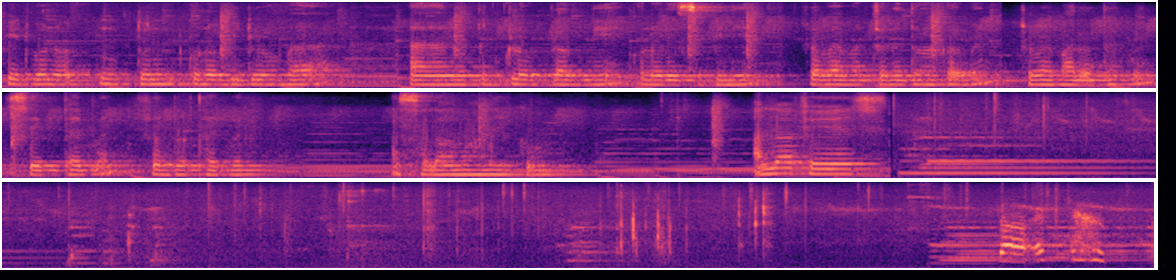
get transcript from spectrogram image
ফিরবো নতুন কোনো ভিডিও বা নতুন ক্লো ব্লগ নিয়ে, কোনো রেসিপি নিয়ে। সবাই আমার জন্য দোয়া করবেন। সবাই ভালো থাকবেন সেফ থাকবেন, সুন্দর থাকবেন। আসসালামু আলাইকুম। আল্লাহ হাফেজ। তা একটা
